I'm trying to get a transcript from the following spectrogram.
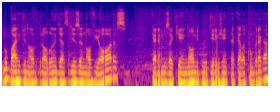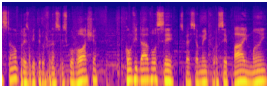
no bairro de Nova Hidrolândia às 19 horas. Queremos aqui, em nome do dirigente daquela congregação, presbítero Francisco Rocha, convidar você, especialmente você, pai, mãe,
